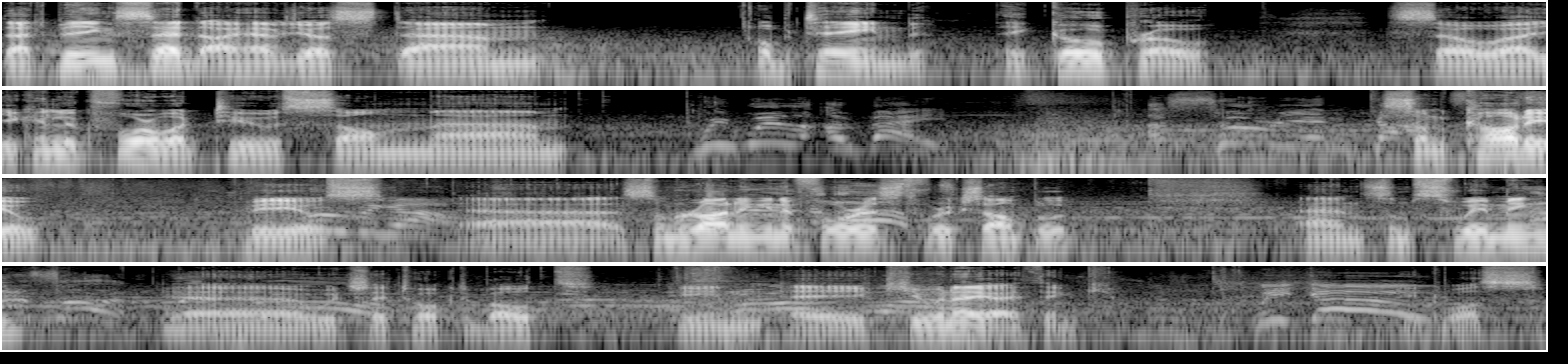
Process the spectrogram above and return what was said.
That being said, I have just um, obtained a GoPro, so uh, you can look forward to some um, We will obey. Some cardio videos, uh, some running in the forest, for example, and some swimming, uh, which I talked about in a Q&A, I think it was.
